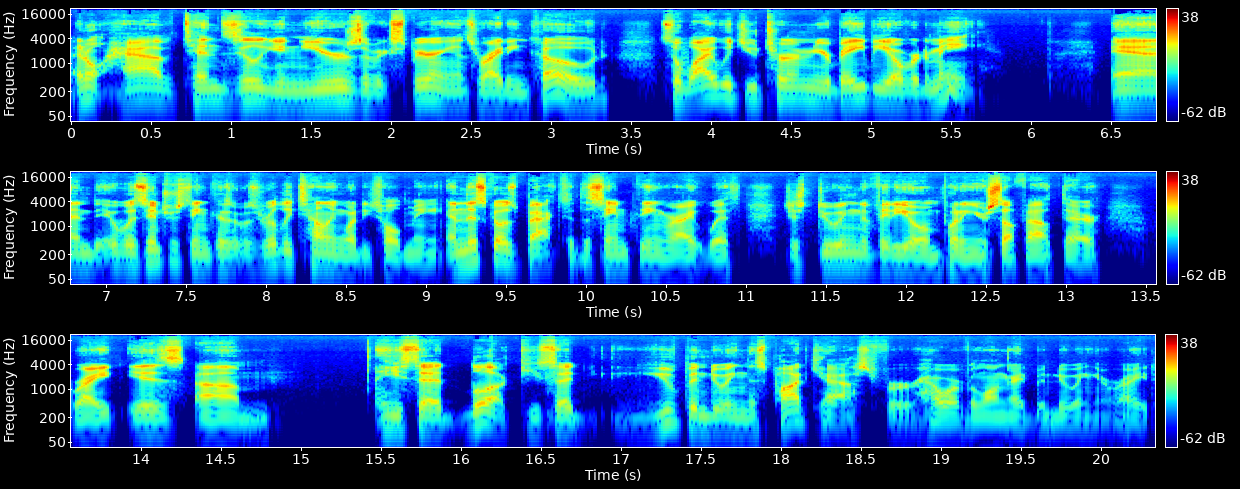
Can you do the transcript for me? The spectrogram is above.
I don't have 10 zillion years of experience writing code. So why would you turn your baby over to me? And it was interesting because it was really telling what he told me. And this goes back to the same thing, right? With just doing the video and putting yourself out there, right? Is um he said, look, he said, you've been doing this podcast for however long I'd been doing it, right?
